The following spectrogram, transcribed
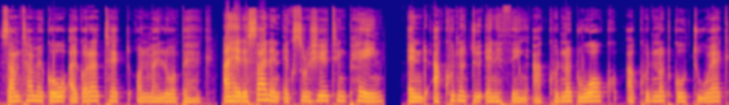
Some time ago, I got attacked on my lower back. I had a sudden excruciating pain and I could not do anything. I could not walk. I could not go to work.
